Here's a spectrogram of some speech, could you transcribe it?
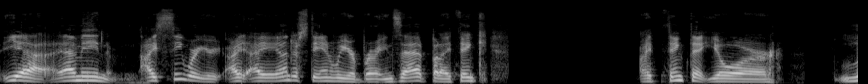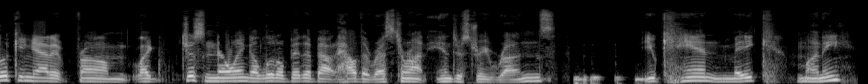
yeah, I mean, I see where you're. I I understand where your brain's at, but I think, I think that you're looking at it from like just knowing a little bit about how the restaurant industry runs. You can make money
